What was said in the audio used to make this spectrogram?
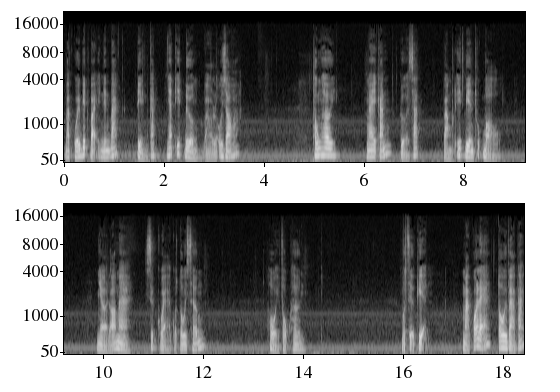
Bác Quế biết vậy nên bác tìm cách nhét ít đường vào lỗ gió. Thông hơi, ngay cắn cửa sắt và một ít viên thuốc bổ. Nhờ đó mà sức khỏe của tôi sớm hồi phục hơn. Một sự kiện mà có lẽ tôi và bác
